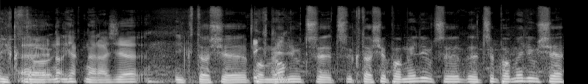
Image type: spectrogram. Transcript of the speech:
I kto- E, No, jak na razie I kto się kto? pomylił, czy, czy kto się pomylił, czy, czy pomylił się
